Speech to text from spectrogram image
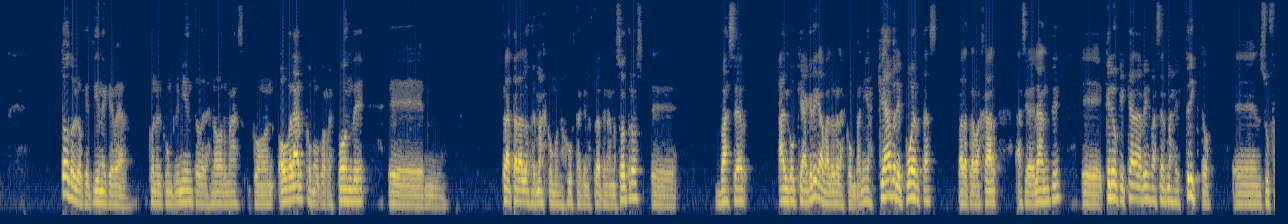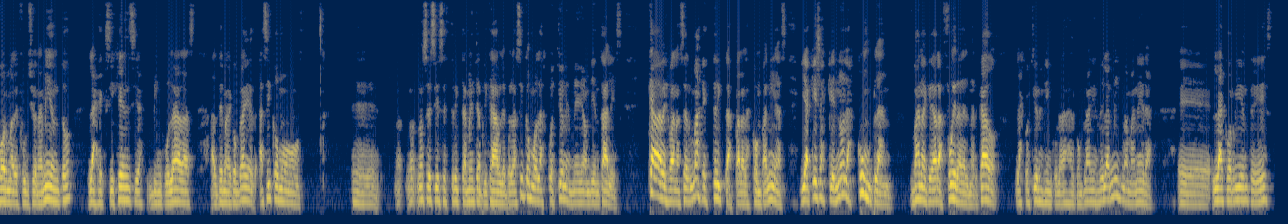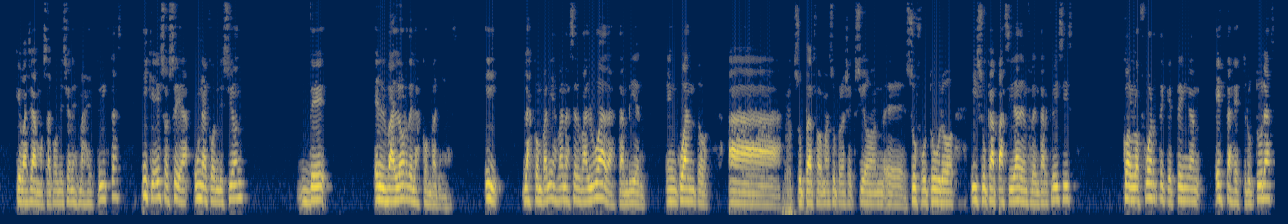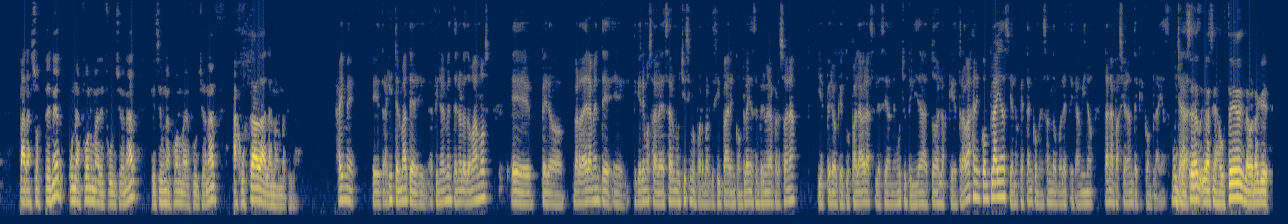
todo lo que tiene que ver con el cumplimiento de las normas, con obrar como corresponde, eh, tratar a los demás como nos gusta que nos traten a nosotros, eh, va a ser algo que agrega valor a las compañías, que abre puertas para trabajar hacia adelante. Eh, creo que cada vez va a ser más estricto en su forma de funcionamiento, las exigencias vinculadas al tema de compliance, así como eh, no, sé si es estrictamente aplicable, pero así como las cuestiones medioambientales cada vez van a ser más estrictas para las compañías y aquellas que no las cumplan van a quedar afuera del mercado, las cuestiones vinculadas al compliance, de la misma manera, eh, la corriente es que vayamos a condiciones más estrictas y que eso sea una condición de el valor de las compañías. Y las compañías van a ser valuadas también en cuanto a su performance, su proyección, eh, su futuro y su capacidad de enfrentar crisis con lo fuerte que tengan estas estructuras para sostener una forma de funcionar que sea una forma de funcionar ajustada a la normativa. Jaime, eh, trajiste el mate, eh, finalmente no lo tomamos, eh, pero verdaderamente te queremos agradecer muchísimo por participar en Compliance en primera persona y espero que tus palabras les sean de mucha utilidad a todos los que trabajan en compliance y a los que están comenzando por este camino tan apasionante que es compliance. Muchas gracias. Gracias a ustedes. La verdad que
